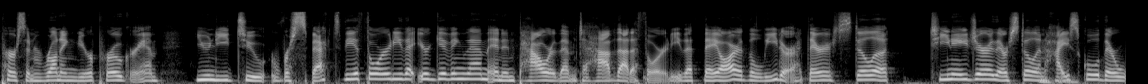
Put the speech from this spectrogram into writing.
person running your program, you need to respect the authority that you're giving them and empower them to have that authority that they are the leader. They're still a teenager, they're still in high mm-hmm. school. There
